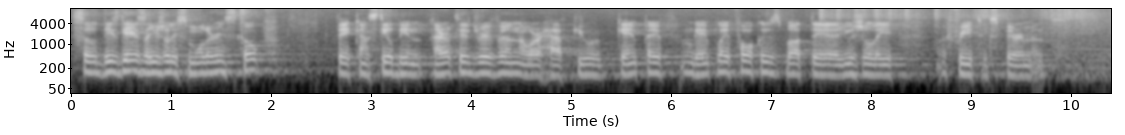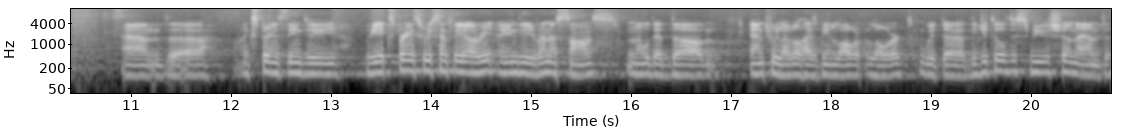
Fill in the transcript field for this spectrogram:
So these games are usually smaller in scope. They can still be narrative driven or have pure gameplay, gameplay focus, but they're usually free to experiment. And uh, experienced in the, we experienced recently in the Renaissance, know that the entry level has been lower, lowered with the digital distribution and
